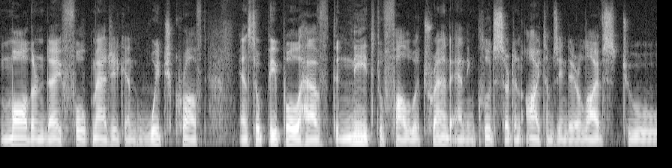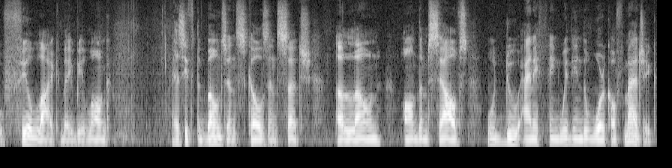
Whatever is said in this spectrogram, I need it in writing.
modern day folk magic and witchcraft and so people have the need to follow a trend and include certain items in their lives to feel like they belong, as if the bones and skulls and such alone on themselves would do anything within the work of magic,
